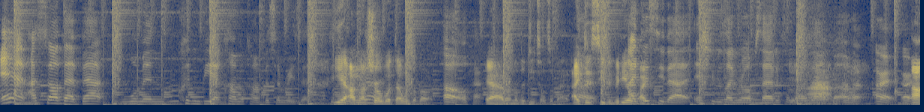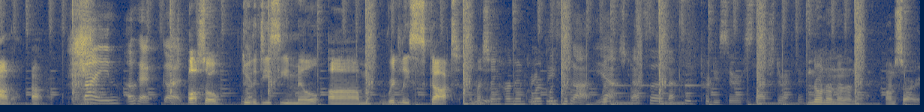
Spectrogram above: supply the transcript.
And I saw that Batwoman couldn't be at Comic Con for some reason. Did yeah. I'm not that? sure what that was about. Oh, okay. Yeah, I don't know the details of that. I did see the video. I I, did see that, and she was like real upset or something Yeah, like that. But okay, all right, all right, I don't know. I don't know. Fine. Okay, go ahead. Also, through Yeah. the DC mill, um, Ridley Scott. Am I saying her name correctly? Ridley Scott. Yeah, Ridley Scott? that's a that's a producer slash director. No, no, no, no, no. I'm sorry.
